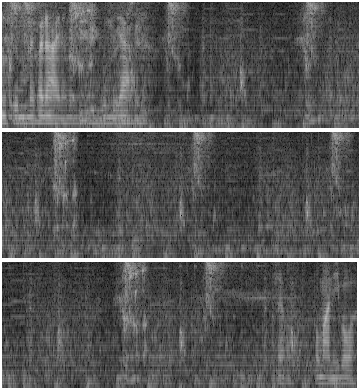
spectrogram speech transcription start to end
มันคุมไม่ค่อยได้นะมันคุมยากเลยนะใช่ปะประมาณนี้ปะวะ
